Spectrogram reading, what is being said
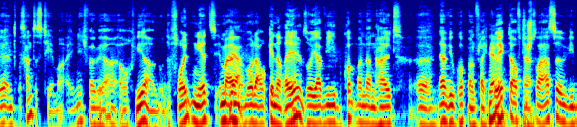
sehr interessantes Thema eigentlich, weil wir ja auch wir unter Freunden jetzt immer Ja. oder auch generell so ja, wie bekommt man dann halt, äh, na, wie bekommt man vielleicht Ja. Projekte auf die Ja. Straße, wie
